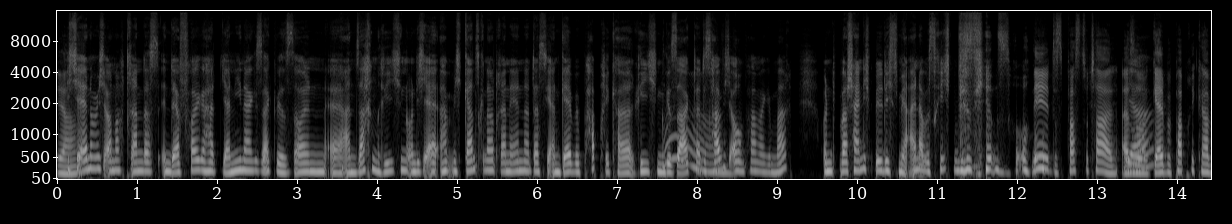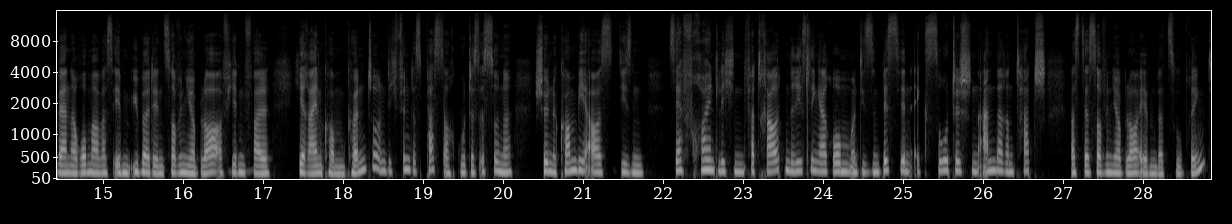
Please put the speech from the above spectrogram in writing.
Ja. Ich erinnere mich auch noch dran, dass in der Folge hat Janina gesagt, wir sollen äh, an Sachen riechen. Und ich äh, habe mich ganz genau daran erinnert, dass sie an gelbe Paprika riechen gesagt hat. Das Ah. habe ich auch ein paar Mal gemacht. Und wahrscheinlich bilde ich es mir ein, aber es riecht ein bisschen so. Nee, das passt total. Also Ja? gelbe Paprika wäre ein Aroma, was eben über den Sauvignon Blanc auf jeden Fall hier reinkommen könnte. Und ich finde, das passt auch gut. Das ist so eine schöne Kombi aus diesen sehr freundlichen, vertrauten Riesling-Aromen und diesem bisschen exotischen anderen Touch, was der Sauvignon Blanc eben dazu bringt.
